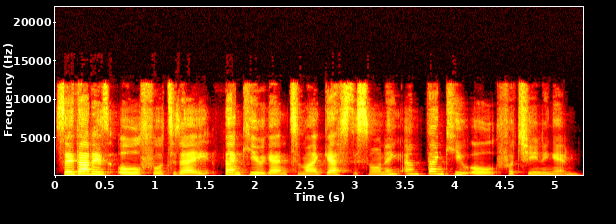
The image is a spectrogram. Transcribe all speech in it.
So that is all for today. Thank you again to my guest this morning, and thank you all for tuning in.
